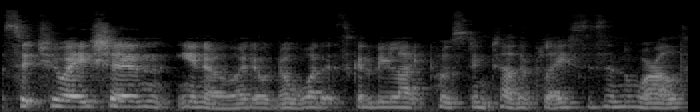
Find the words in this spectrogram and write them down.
situation you know i don't know what it's going to be like posting to other places in the world.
